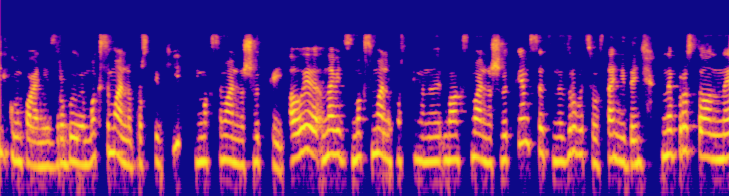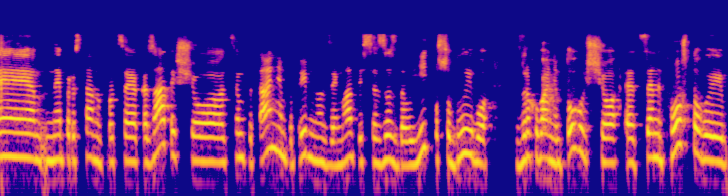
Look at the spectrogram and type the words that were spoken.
ці компанії зробили максимально простий вхід і максимально швидкий, але навіть з максимально простим і максимально швидким все це не зробиться останній день. Не просто не не перестану про це казати, що цим питанням потрібно займатися заздалегідь, особливо з урахуванням того, що е, це не просто ви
